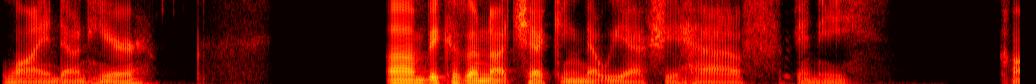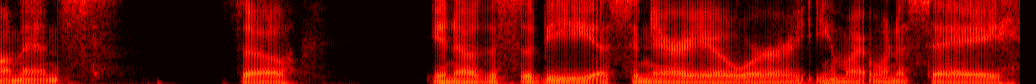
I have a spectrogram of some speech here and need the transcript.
line down here. Um, because I'm not checking that we actually have any comments. So, you know, this would be a scenario where you might want to say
